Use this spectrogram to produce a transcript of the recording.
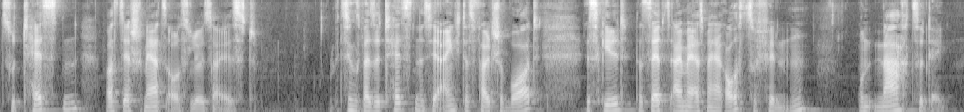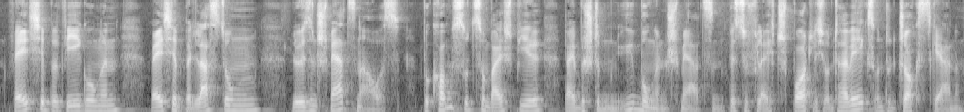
zu testen, was der Schmerzauslöser ist. Beziehungsweise testen ist ja eigentlich das falsche Wort. Es gilt, das selbst einmal erstmal herauszufinden und nachzudenken. Welche Bewegungen, welche Belastungen lösen Schmerzen aus? Bekommst du zum Beispiel bei bestimmten Übungen Schmerzen? Bist du vielleicht sportlich unterwegs und du joggst gerne?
